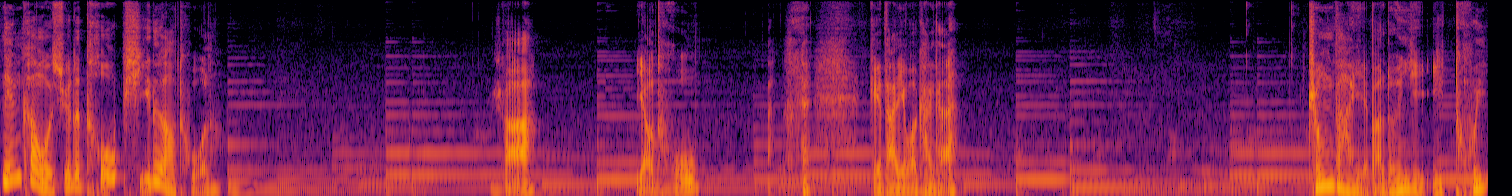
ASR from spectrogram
您看我学的头皮都要秃了。啥？要涂？给大爷我看看。张大爷把轮椅一推，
